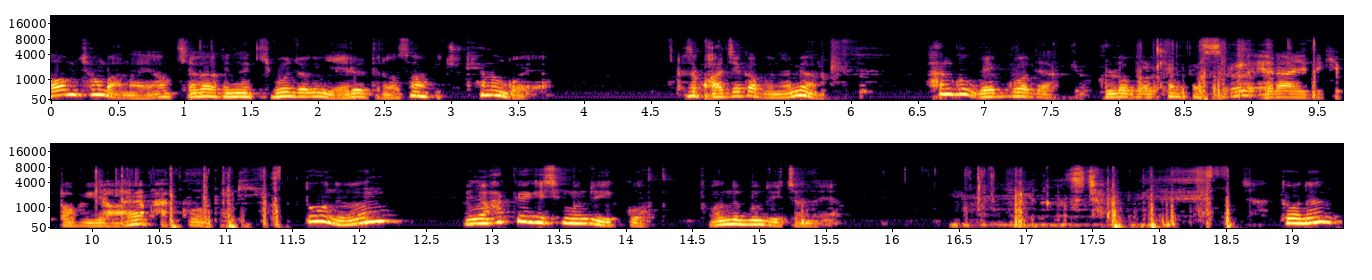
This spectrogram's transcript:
엄청 많아요. 제가 그냥 기본적인 예를 들어서 쭉 해놓은 거예요. 그래서 과제가 뭐냐면, 한국 외국어 대학교 글로벌 캠퍼스를 LID 기법을 이용하여 바꾸어 보기. 또는, 왜냐면 학교에 계신 분도 있고, 어느 분도 있잖아요. 자, 또는,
